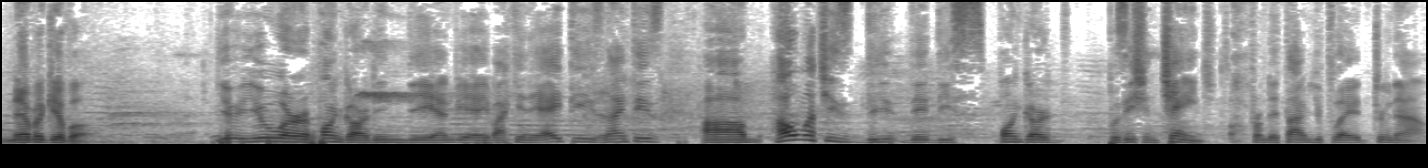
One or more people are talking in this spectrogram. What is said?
Never give up. You, you were a point guard in the NBA back in the 80s, 90s. Um, how much is the, the, this point guard position changed from the time you played through now?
